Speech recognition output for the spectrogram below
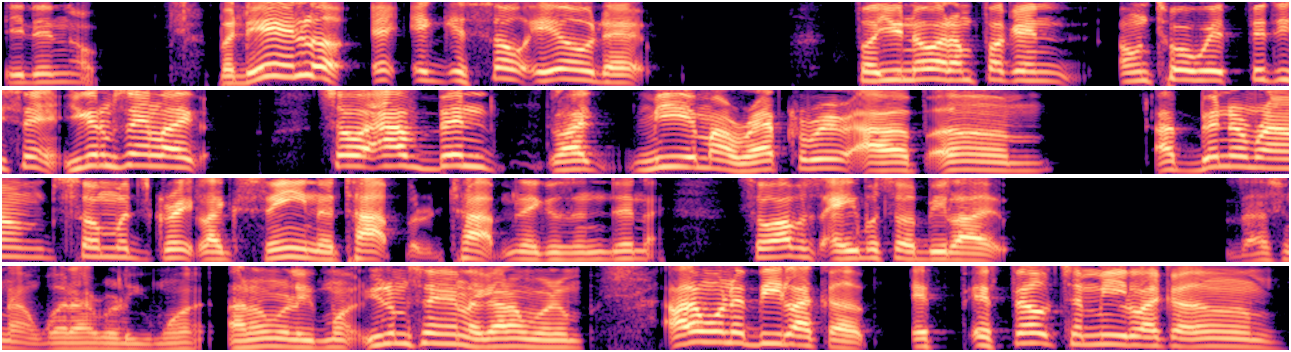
He didn't know. But then look, it, it gets so ill that for you know what, I'm fucking on tour with 50 Cent. You get what I'm saying? Like, so I've been like me in my rap career, I've um I've been around so much great like seeing the top top niggas and then so I was able to be like that's not what I really want. I don't really want you know what I'm saying? Like I don't want to I don't want to be like a it it felt to me like a um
